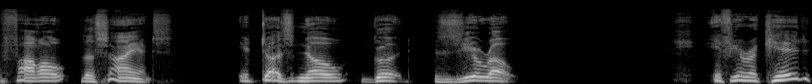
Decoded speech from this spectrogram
Follow the science. It does no good. Zero. If you're a kid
